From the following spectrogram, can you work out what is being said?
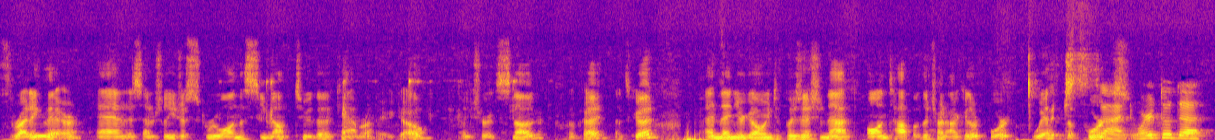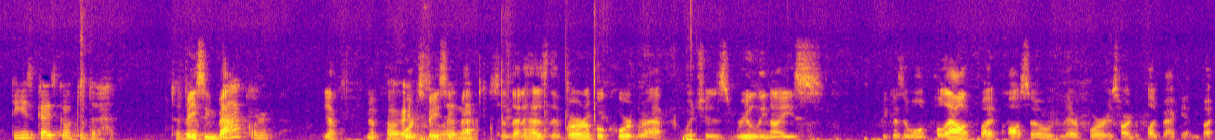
threading there, and essentially you just screw on the C mount to the camera. There you go. Make sure it's snug. Okay, that's good. And then you're going to position that on top of the trinocular port with Which the ports. side? Where do the these guys go to the to the Facing back. or Yep, the Okay, port's so facing let me- back. So that has the vertical cord wrap, which is really nice because it won't pull out, but also therefore is hard to plug back in. But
